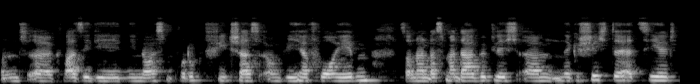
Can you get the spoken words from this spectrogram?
und äh, quasi die, die neuesten Produktfeatures irgendwie hervorheben, sondern dass man da wirklich ähm, eine Geschichte erzählt,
